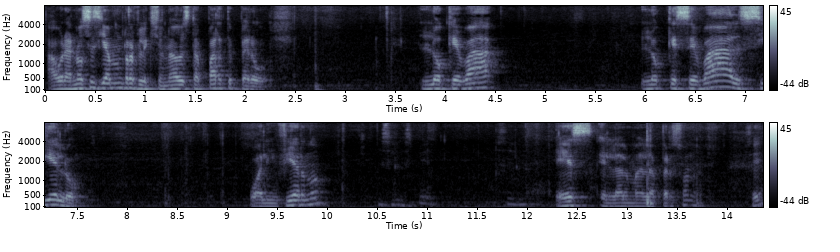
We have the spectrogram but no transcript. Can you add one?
Ahora, no sé si han reflexionado esta parte, pero lo que va, lo que se va al cielo o al infierno Es el espíritu. Es el- es el alma de la persona. ¿sí?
